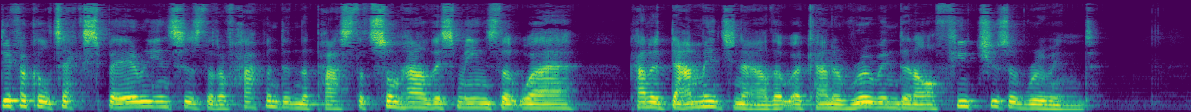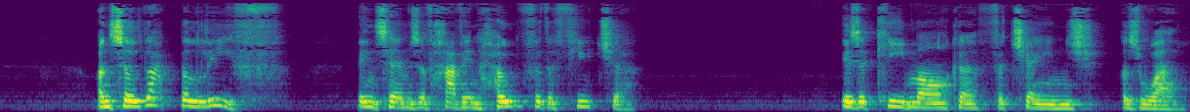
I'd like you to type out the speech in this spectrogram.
difficult experiences that have happened in the past that somehow this means that we're kind of damaged now, that we're kind of ruined and our futures are ruined. And so that belief in terms of having hope for the future is a key marker for change as well.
